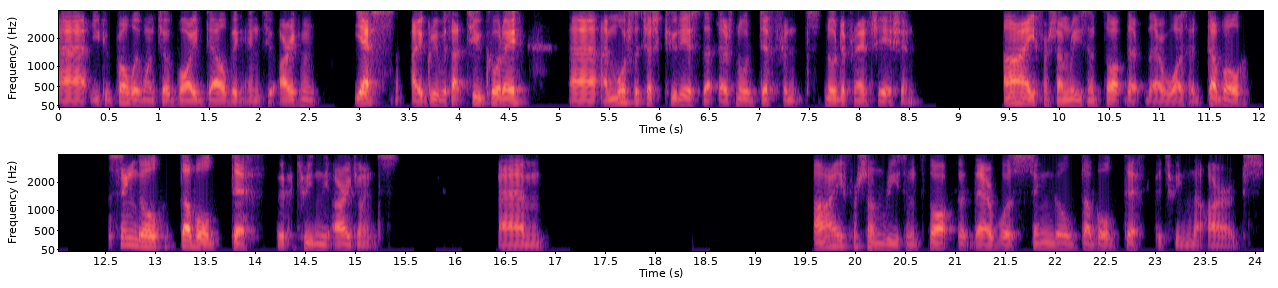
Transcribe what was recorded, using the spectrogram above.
Uh, you could probably want to avoid delving into argument. Yes, I agree with that too, Corey. Uh, I'm mostly just curious that there's no different, no differentiation. I, for some reason, thought that there was a double, single, double diff between the arguments. Um, I, for some reason, thought that there was single, double diff between the args.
